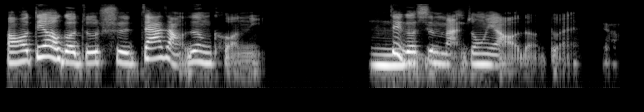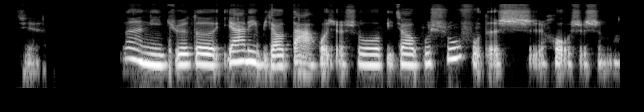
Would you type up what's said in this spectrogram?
然后第二个就是家长认可你，嗯，这个是蛮重要的。对，了解。那你觉得压力比较大，或者说比较不舒服的时候是什么？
